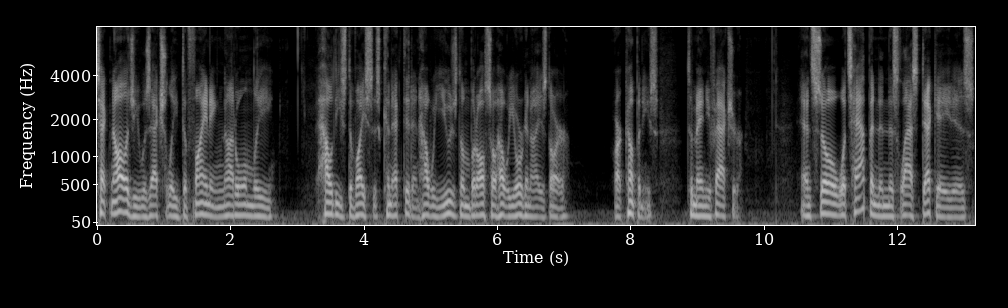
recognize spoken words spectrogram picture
technology was actually defining not only how these devices connected and how we used them, but also how we organized our our companies to manufacture. And so, what's happened in this last decade is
